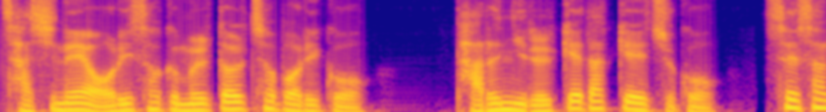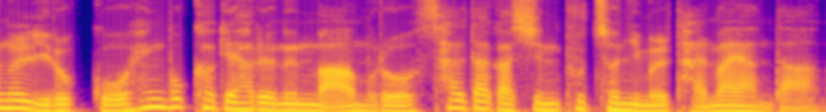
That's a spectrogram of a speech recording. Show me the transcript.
자신의 어리석음을 떨쳐버리고 다른 일을 깨닫게 해주고 세상을 이롭고 행복하게 하려는 마음으로 살다 가신 부처님을 닮아야 한다.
